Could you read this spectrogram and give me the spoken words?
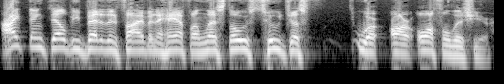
I think they'll be better than five and a half unless those two just were are awful this year.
